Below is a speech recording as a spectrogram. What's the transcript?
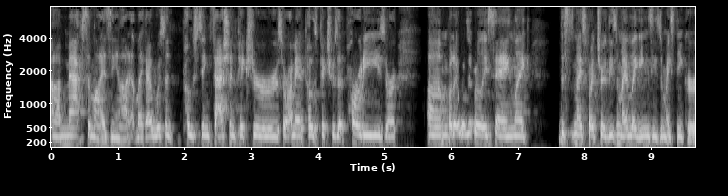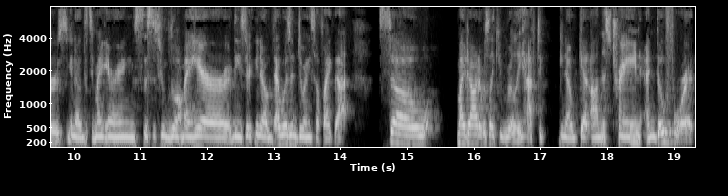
uh, maximizing on it. Like I wasn't posting fashion pictures, or I mean, I'd post pictures at parties, or um, but I wasn't really saying like this is my sweatshirt, these are my leggings, these are my sneakers, you know, these are my earrings, this is who blew out my hair, these are, you know, I wasn't doing stuff like that. So my daughter was like, you really have to, you know, get on this train and go for it.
